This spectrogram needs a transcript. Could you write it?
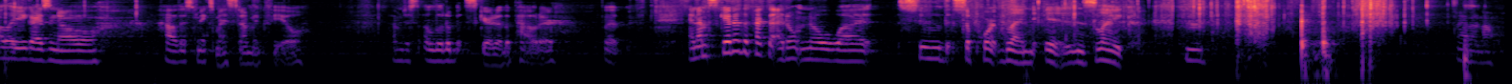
I'll let you guys know how this makes my stomach feel. I'm just a little bit scared of the powder, but and I'm scared of the fact that I don't know what Soothe Support Blend is. Like, hmm. I don't know.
